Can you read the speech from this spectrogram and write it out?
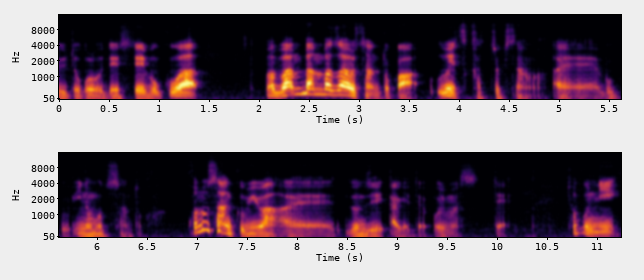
いうところです。で僕は、まあ、バンバンバザールさんとか梅津勝時さんは、えー、僕猪本さんとかこの3組は、えー、存じ上げておりまして特に、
